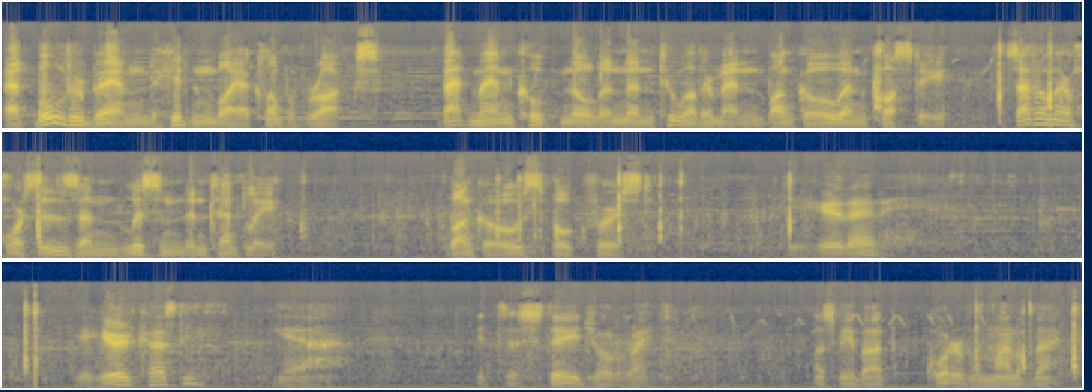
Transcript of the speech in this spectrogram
At Boulder Bend, hidden by a clump of rocks, Batman Coke Nolan and two other men, Bunko and Costi, sat on their horses and listened intently. Bunko spoke first. You hear that? You hear it, Costi? Yeah. It's a stage, all right. Must be about a quarter of a mile back.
